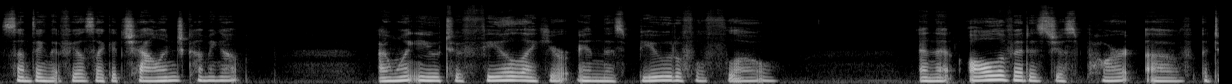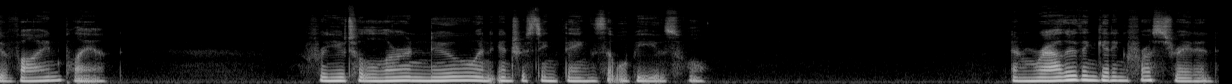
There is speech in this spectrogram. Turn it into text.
something that feels like a challenge coming up, I want you to feel like you're in this beautiful flow and that all of it is just part of a divine plan for you to learn new and interesting things that will be useful. And rather than getting frustrated,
